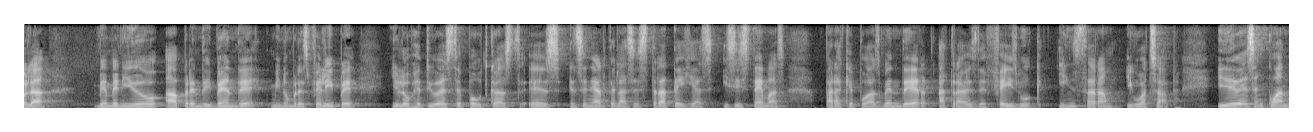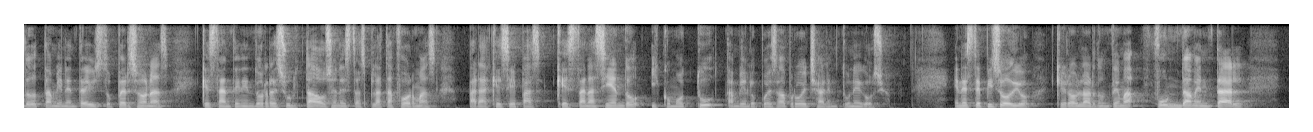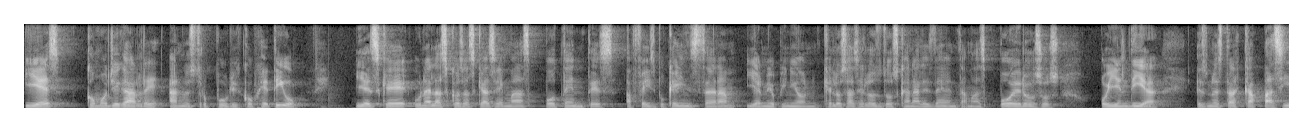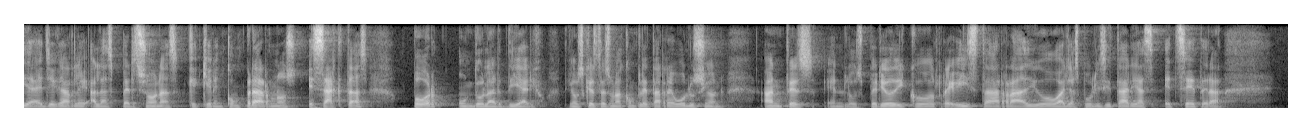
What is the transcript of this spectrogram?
Hola, bienvenido a Aprende y Vende. Mi nombre es Felipe y el objetivo de este podcast es enseñarte las estrategias y sistemas para que puedas vender a través de Facebook, Instagram y WhatsApp. Y de vez en cuando también entrevisto personas que están teniendo resultados en estas plataformas para que sepas qué están haciendo y cómo tú también lo puedes aprovechar en tu negocio. En este episodio quiero hablar de un tema fundamental y es cómo llegarle a nuestro público objetivo. Y es que una de las cosas que hace más potentes a Facebook e Instagram, y en mi opinión que los hace los dos canales de venta más poderosos hoy en día, es nuestra capacidad de llegarle a las personas que quieren comprarnos exactas por un dólar diario. Digamos que esta es una completa revolución. Antes, en los periódicos, revistas, radio, vallas publicitarias, etcétera,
